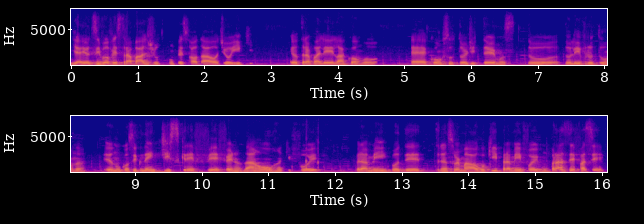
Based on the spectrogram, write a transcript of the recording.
E aí eu desenvolvi esse trabalho junto com o pessoal da Audio Inc. Eu trabalhei lá como é, consultor de termos do, do livro Duna. Eu não consigo nem descrever, Fernando, a honra que foi para mim poder transformar algo que para mim foi um prazer fazer,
